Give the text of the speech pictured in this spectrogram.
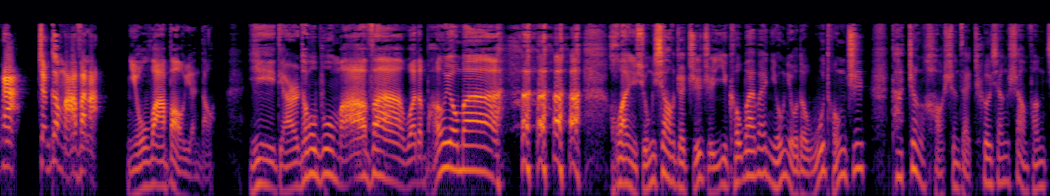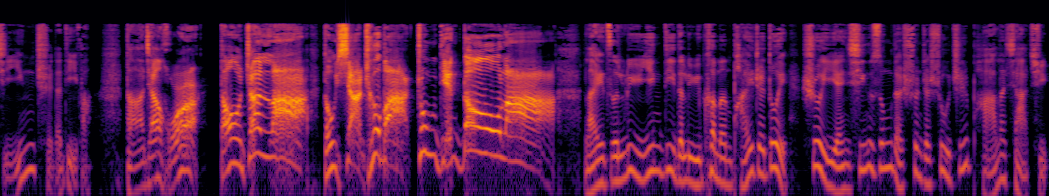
啊，这更麻烦了！牛蛙抱怨道：“一点都不麻烦，我的朋友们！”哈哈哈哈浣熊笑着指指一棵歪歪扭扭的梧桐枝，它正好伸在车厢上方几英尺的地方。大家伙儿。到站啦！都下车吧，终点到啦！来自绿荫地的旅客们排着队，睡眼惺忪的顺着树枝爬了下去。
